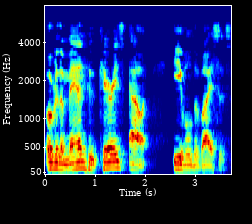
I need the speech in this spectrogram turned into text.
over the man who carries out evil devices.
